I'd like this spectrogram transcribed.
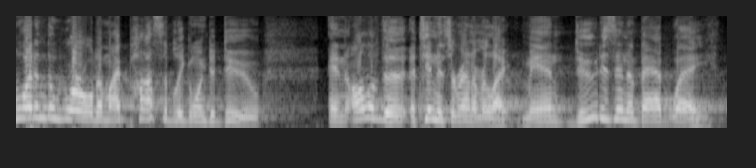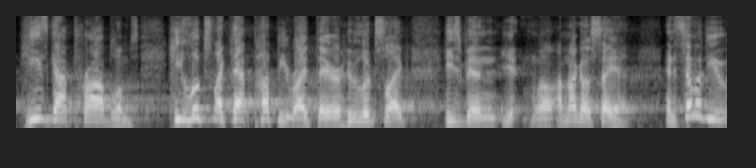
What in the world am I possibly going to do? And all of the attendants around him are like, man, dude is in a bad way. He's got problems. He looks like that puppy right there who looks like he's been, well, I'm not going to say it. And some of you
